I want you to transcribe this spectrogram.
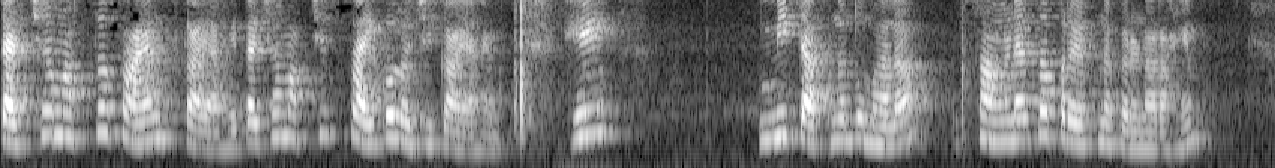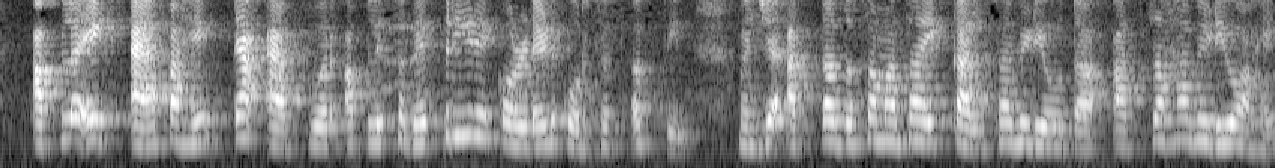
त्याच्या मागचं सायन्स काय आहे? त्याच्या मागची सायकोलॉजी काय आहे? हे मी त्यातनं तुम्हाला सांगण्याचा प्रयत्न करणार आहे. आपलं एक ॲप आहे त्या ॲपवर आपले सगळे प्री रेकॉर्डेड कोर्सेस असतील. म्हणजे आत्ता जसा माझा एक कालचा व्हिडिओ होता आजचा हा व्हिडिओ आहे.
